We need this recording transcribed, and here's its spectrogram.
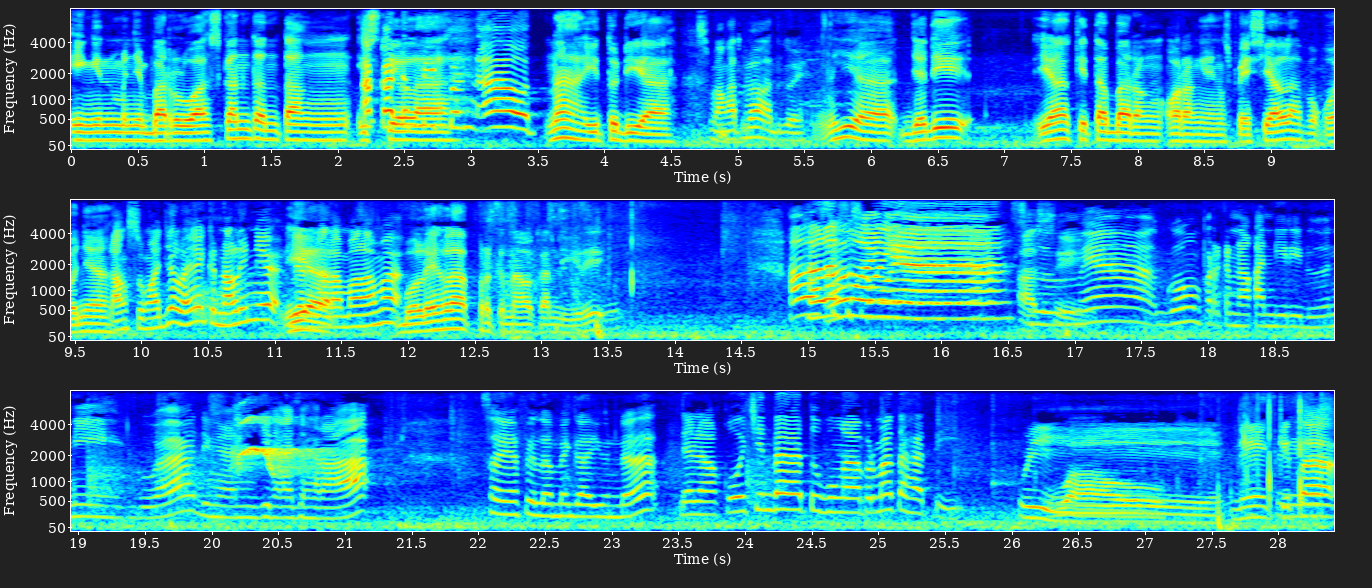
ingin menyebarluaskan tentang istilah. burnout Nah itu dia. semangat banget gue Iya jadi ya kita bareng orang yang spesial lah pokoknya. langsung aja lah ya kenalin ya biar Iya. nggak lama-lama Bolehlah perkenalkan diri. Halo, semuanya. Asik. Sebelumnya gue mau perkenalkan diri dulu nih. Gue dengan Gina Zahra. Saya Villa Mega Yunda. Dan aku cinta Ratu Bunga Permata Hati. Wih. Wow. Nih kita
